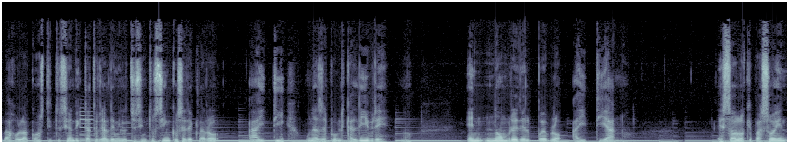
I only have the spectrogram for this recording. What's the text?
bajo la constitución dictatorial de 1805 se declaró Haití una república libre en nombre del pueblo haitiano. Esto es lo que pasó en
